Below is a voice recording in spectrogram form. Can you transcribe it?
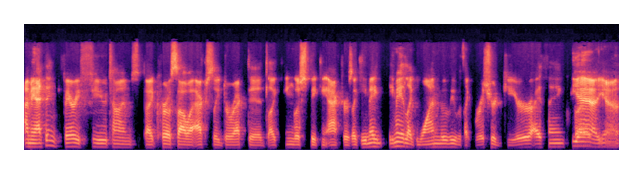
I mean, I think very few times like Kurosawa actually directed like English speaking actors. Like he made he made like one movie with like Richard Gere, I think. but- Yeah, yeah.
